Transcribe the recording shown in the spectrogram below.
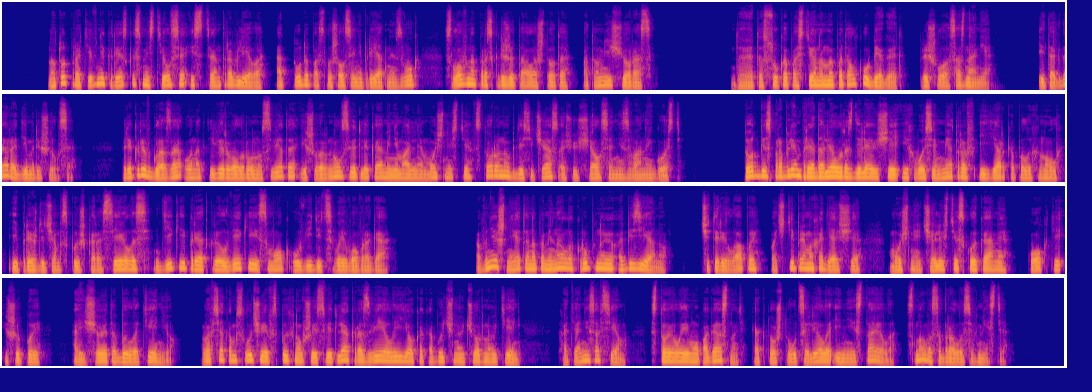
Но тут противник резко сместился из центра влево, оттуда послышался неприятный звук, словно проскрежетало что-то, потом еще раз. «Да эта сука по стенам и потолку бегает», – пришло осознание. И тогда Радим решился. Прикрыв глаза, он активировал руну света и швырнул светляка минимальной мощности в сторону, где сейчас ощущался незваный гость. Тот без проблем преодолел разделяющие их 8 метров и ярко полыхнул, и прежде чем вспышка рассеялась, Дикий приоткрыл веки и смог увидеть своего врага. Внешне это напоминало крупную обезьяну. Четыре лапы, почти прямоходящие, мощные челюсти с клыками, когти и шипы. А еще это было тенью. Во всяком случае, вспыхнувший светляк развеял ее, как обычную черную тень. Хотя не совсем. Стоило ему погаснуть, как то, что уцелело и не истаяло, снова собралось вместе.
